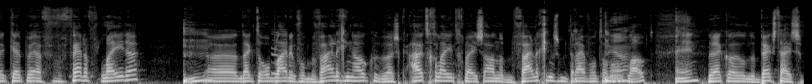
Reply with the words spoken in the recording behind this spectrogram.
ik heb even verder verleden. Uh, dat ik de opleiding voor beveiliging ook. Daar was ik uitgeleend geweest aan het beveiligingsbedrijf wat er ja. rondloopt. En? Daar heb ik op de backstage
